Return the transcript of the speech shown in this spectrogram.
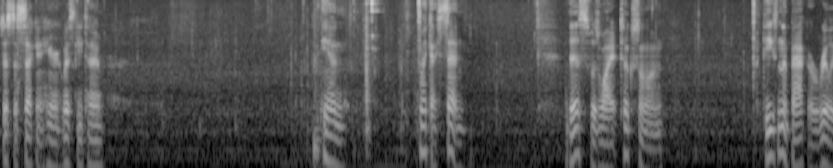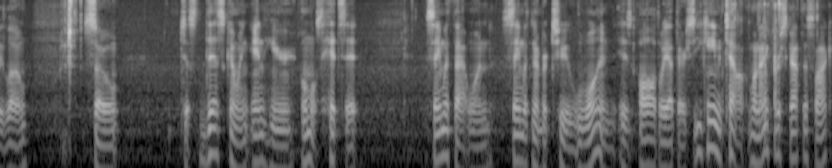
just a second here, whiskey time. And like I said, this was why it took so long. These in the back are really low, so just this going in here almost hits it. Same with that one. Same with number two. One is all the way up there, so you can't even tell. When I first got this lock,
